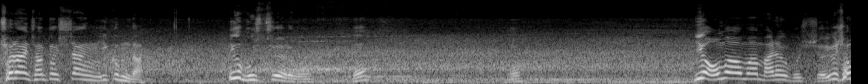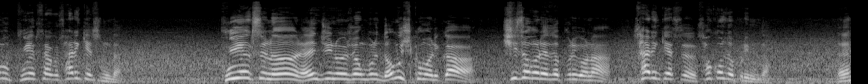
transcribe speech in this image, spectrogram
초량 전통시장 입구입니다. 이거 보십시오, 여러분. 예? 예? 이거 어마어마한 만행을 보십시오. 이거 전부 VX하고 살인겠습니다. VX는 엔진오일 성분이 너무 시커머니까 희석을 해서 뿌리거나 살인가스 섞어서 뿌립니다. 예?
